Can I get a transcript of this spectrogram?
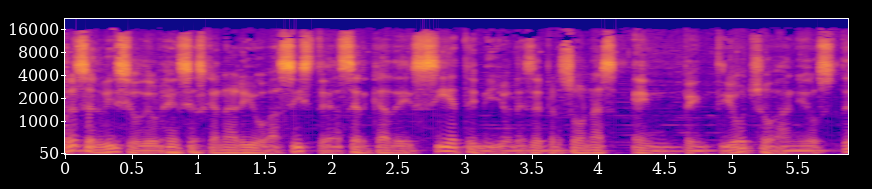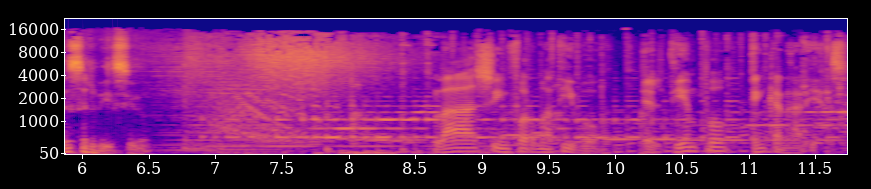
El Servicio de Urgencias Canario asiste a cerca de 7 millones de personas en 28 años de servicio. Flash informativo. El tiempo en Canarias.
